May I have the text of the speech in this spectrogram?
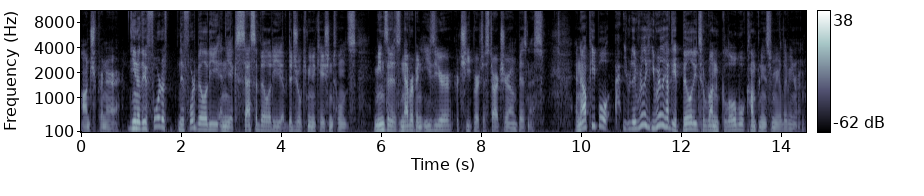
entrepreneur. You know, the, afford- the affordability and the accessibility of digital communication tools means that it's never been easier or cheaper to start your own business. And now people, they really, you really have the ability to run global companies from your living room.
